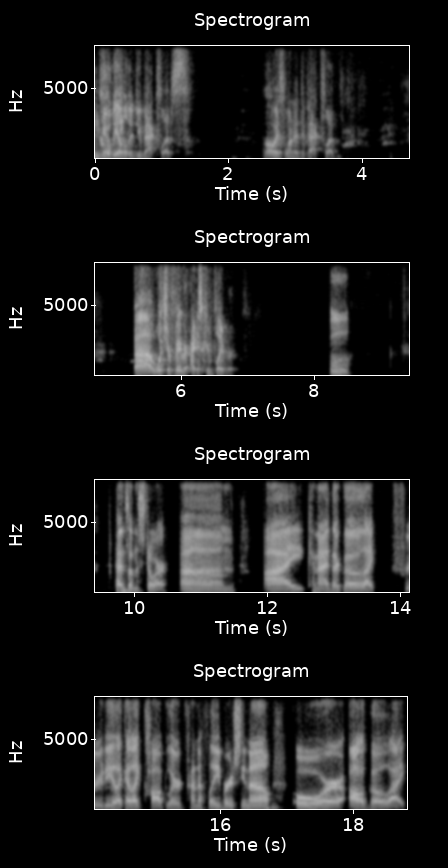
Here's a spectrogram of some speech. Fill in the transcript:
Be There cool go. to be able to do backflips. I've always wanted to backflip. Uh, what's your favorite ice cream flavor? Ooh. Depends on the store. Um I can either go like fruity, like I like cobbler kind of flavors, you know, or I'll go like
